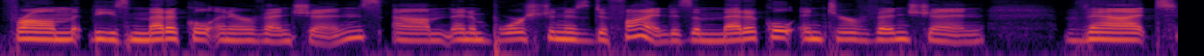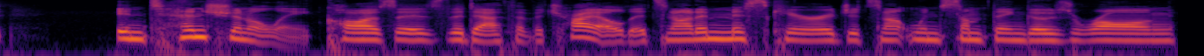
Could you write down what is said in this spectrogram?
from these medical interventions. Um, and abortion is defined as a medical intervention that intentionally causes the death of a child. It's not a miscarriage. It's not when something goes wrong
